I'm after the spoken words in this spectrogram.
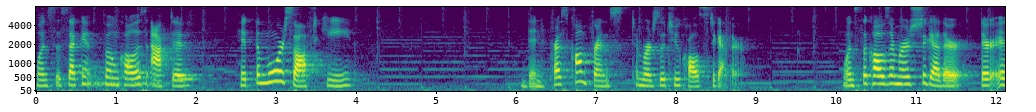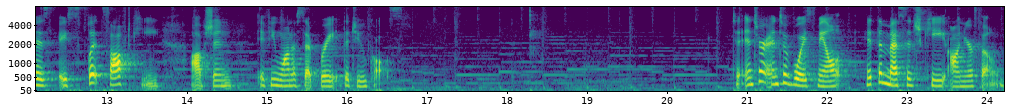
Once the second phone call is active, hit the More soft key, then press Conference to merge the two calls together. Once the calls are merged together, there is a split soft key option if you want to separate the two calls. To enter into voicemail, hit the message key on your phone.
